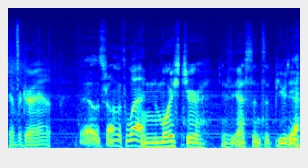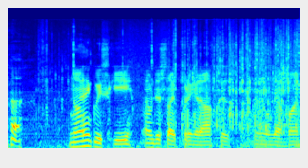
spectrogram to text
never dry out Yeah, what's wrong with wet? And moisture is the essence of beauty. Yeah. no i think we ski i'm just like putting it off because we got fun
